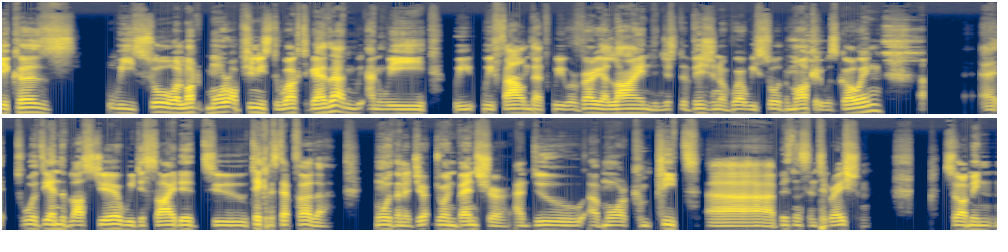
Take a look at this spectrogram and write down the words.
because we saw a lot more opportunities to work together and we, and we we we found that we were very aligned in just the vision of where we saw the market was going uh, towards the end of last year we decided to take it a step further more than a joint venture and do a more complete uh, business integration so i mean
